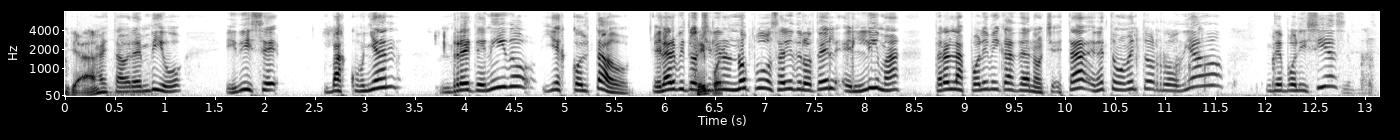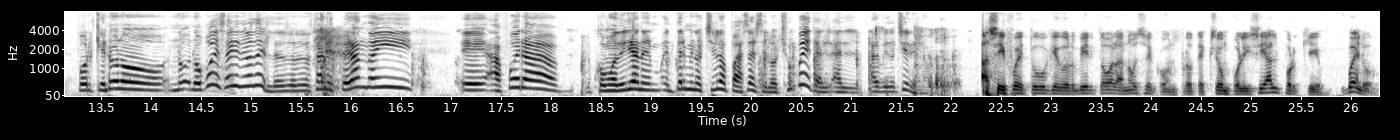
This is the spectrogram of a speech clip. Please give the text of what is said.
a ya. esta hora en vivo y dice Bascuñán retenido y escoltado. El árbitro Sí, chileno pues. no pudo salir del hotel en Lima tras las polémicas de anoche. Está en estos momentos rodeado de policías porque no, lo- no, no puede salir del hotel. Lo, lo están esperando ahí eh, afuera, como dirían en, en términos chilenos, para hacerse los chupetas al, al árbitro chileno. Así fue, tuvo que dormir toda la noche con protección policial porque, bueno,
